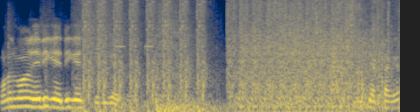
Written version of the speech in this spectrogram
মনে মনে এদিকে এদিকে এদিকে একটাকে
